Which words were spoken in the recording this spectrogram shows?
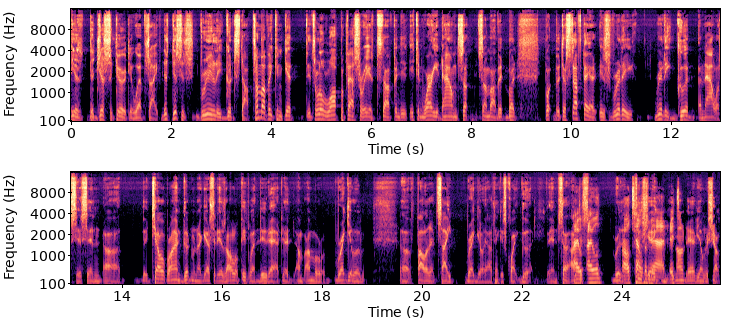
is the Just Security website. This this is really good stuff. Some of it can get it's a little law professory and stuff, and it, it can wear you down some some of it. But but but the stuff there is really really good analysis and. Uh, Tell Brian Goodman, I guess it is, all the people that do that. that I'm, I'm a regular uh, follow that site regularly. I think it's quite good, and so I, I- I will- Really I'll tell him that. It's- honored to have you on the show.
